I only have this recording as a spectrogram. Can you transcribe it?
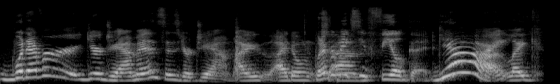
whatever your jam is is your jam. I I don't whatever makes um, you feel good. Yeah, Right? like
